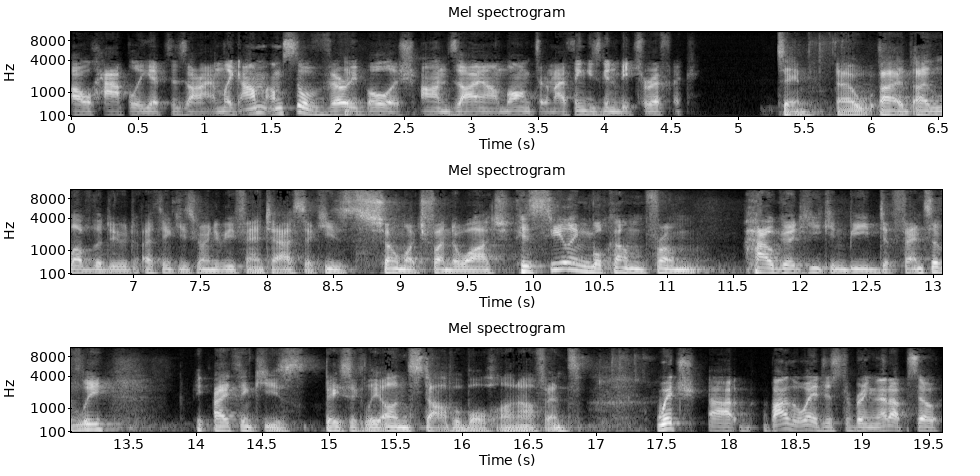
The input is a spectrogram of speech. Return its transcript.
I'll happily get to Zion. Like I'm I'm still very bullish on Zion long term. I think he's going to be terrific. Same. Uh, I, I love the dude. I think he's going to be fantastic. He's so much fun to watch. His ceiling will come from how good he can be defensively. I think he's basically unstoppable on offense. Which, uh, by the way, just to bring that up, so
